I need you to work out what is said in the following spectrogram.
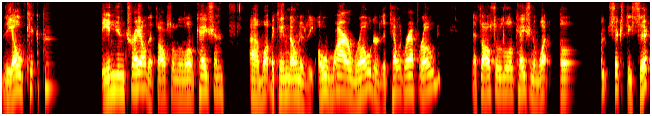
the old Kickapoo, the Indian Trail. That's also the location of what became known as the Old Wire Road or the Telegraph Road. That's also the location of what Route 66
